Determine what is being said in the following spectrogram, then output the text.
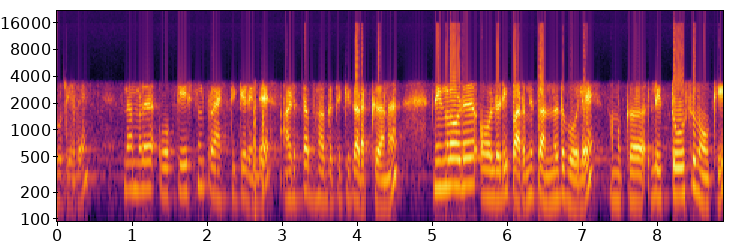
കുട്ടികളെ നമ്മൾ വൊക്കേഷണൽ പ്രാക്ടിക്കലിന്റെ അടുത്ത ഭാഗത്തേക്ക് കടക്കുകയാണ്. നിങ്ങളോട് ഓൾറെഡി പറഞ്ഞു തന്നതുപോലെ നമുക്ക് ലിത്തോസ് നോക്കി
